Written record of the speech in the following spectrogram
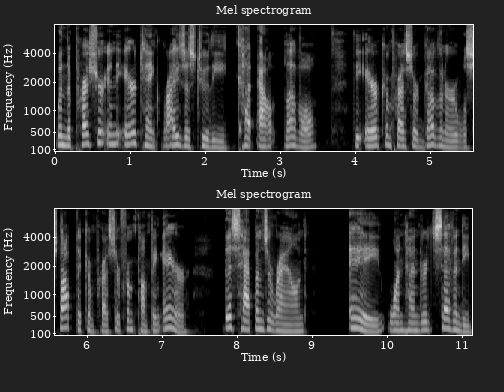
When the pressure in the air tank rises to the cut out level, the air compressor governor will stop the compressor from pumping air. This happens around A. 170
